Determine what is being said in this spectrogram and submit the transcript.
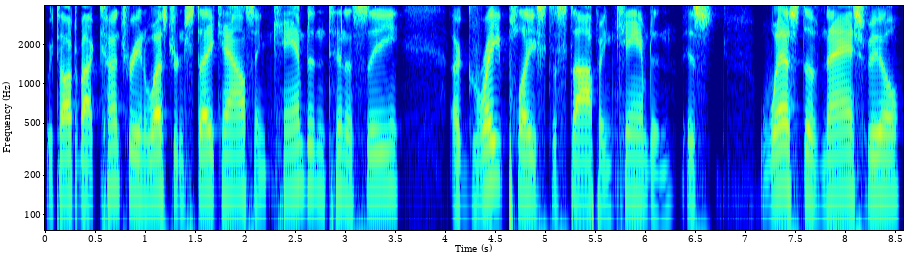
We talked about Country and Western Steakhouse in Camden, Tennessee. A great place to stop in Camden is west of Nashville,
